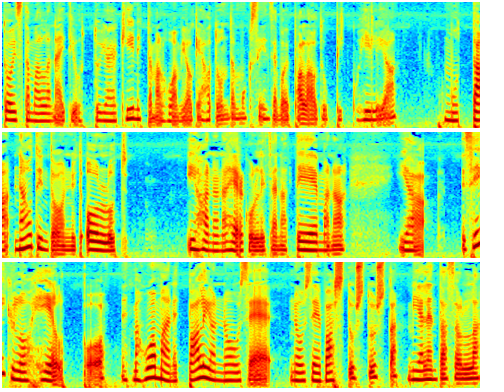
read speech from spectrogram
toistamalla näitä juttuja ja kiinnittämällä huomioon kehotuntemuksiin se voi palautua pikkuhiljaa. Mutta nautinto on nyt ollut ihanana herkullisena teemana ja se ei kyllä ole helppoa. Et mä huomaan, että paljon nousee, nousee vastustusta mielen tasolla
